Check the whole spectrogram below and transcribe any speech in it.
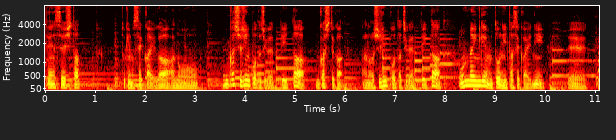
転生した時の世界があの昔主人公たちがやっていた昔っていうかあの主人公たちがやっていたオンラインゲームと似た世界に、えー、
